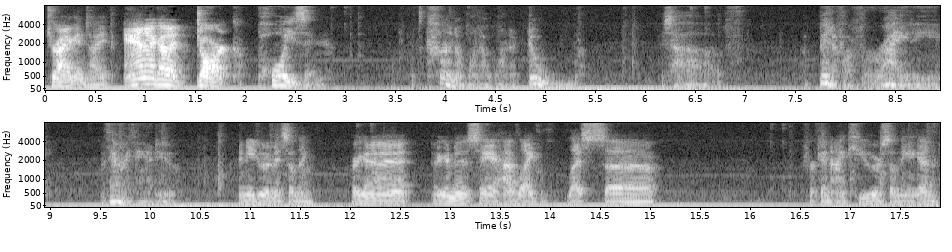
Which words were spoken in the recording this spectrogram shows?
dragon type. And I got a dark poison. That's kind of what I want to do. Is have a bit of a variety with everything I do. I need to admit something. Are you gonna you gonna say I have like less uh freaking IQ or something again?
